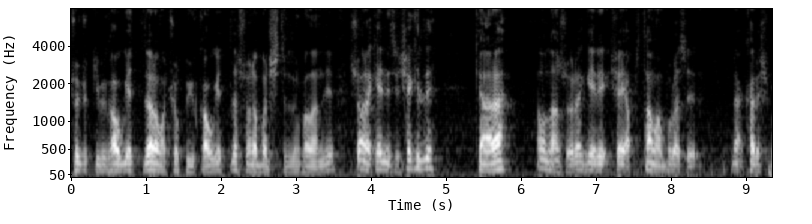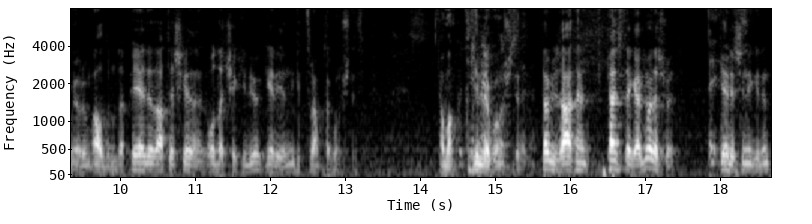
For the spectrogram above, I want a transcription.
çocuk gibi kavga ettiler ama çok büyük kavga ettiler sonra barıştırdım falan diye. Sonra kendisi çekildi kenara. Ondan sonra geri şey yaptı. Tamam burası ben karışmıyorum aldım da. PYD'de ateş eden o da çekiliyor. Geri yerine git Trump'la konuş dedi. Aman Putin'le Putin'le konuş konuş dedi. dedi. Tabii zaten Pence de geldi öyle söyledi. E, Gerisini gidin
